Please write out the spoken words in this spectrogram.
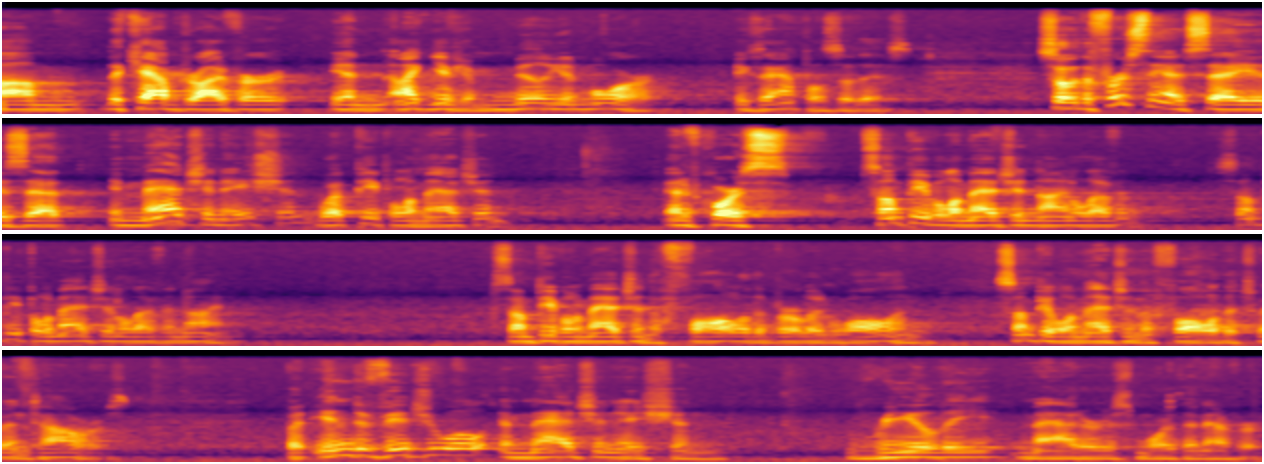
Um, the cab driver, in, and I can give you a million more examples of this. So, the first thing I'd say is that imagination, what people imagine, and of course, some people imagine 9 11, some people imagine 11 9. Some people imagine the fall of the Berlin Wall, and some people imagine the fall of the Twin Towers. But individual imagination really matters more than ever.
